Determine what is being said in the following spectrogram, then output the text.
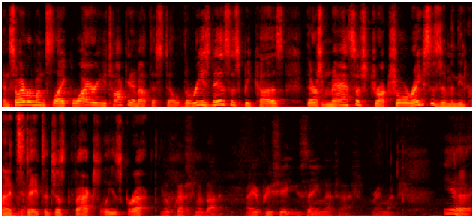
and so everyone's like, why are you talking about this still? The reason is, is because there's massive structural racism in the United yeah. States. It just factually is correct. No question about it. I appreciate you saying that, Josh, very much. Yeah.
